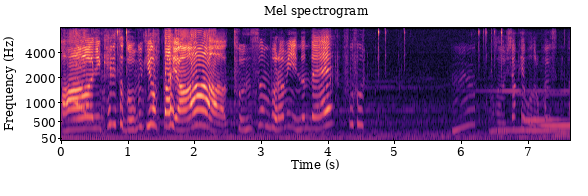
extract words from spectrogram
아니 캐릭터 너무 귀엽다 야. 돈 쓴 보람이 있는데. 후후. 시작해 보도록 하겠습니다.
